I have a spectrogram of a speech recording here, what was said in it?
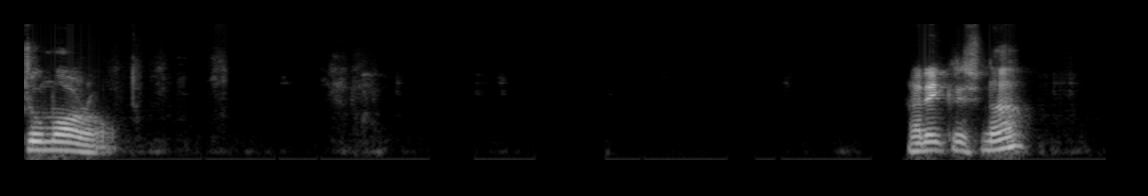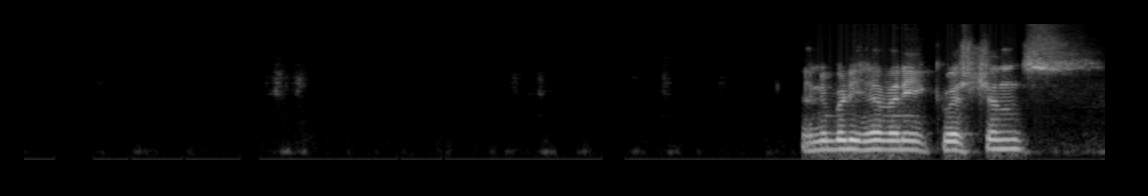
tomorrow. Hare Krishna. Anybody have any questions?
